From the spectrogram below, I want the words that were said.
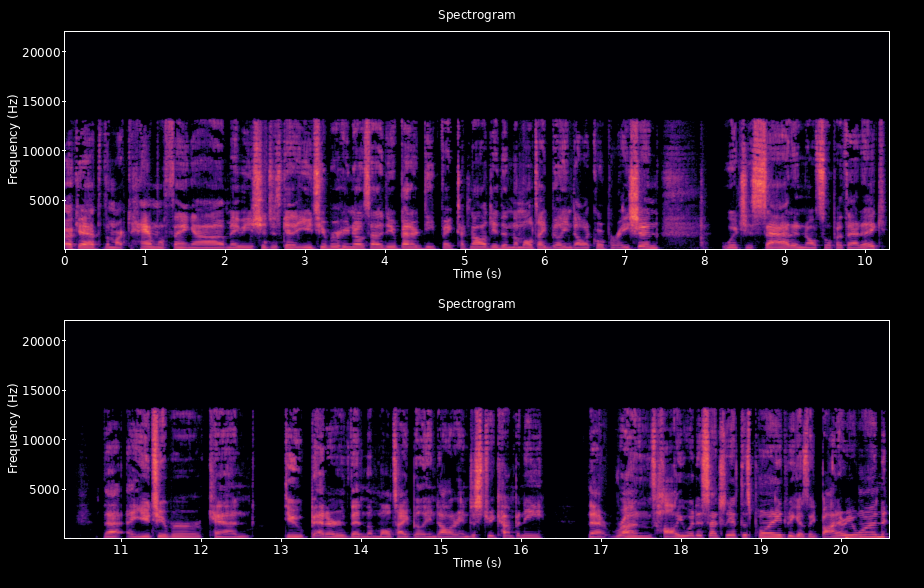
okay, after the Mark Hamill thing, uh, maybe you should just get a YouTuber who knows how to do better deepfake technology than the multi-billion-dollar corporation, which is sad and also pathetic. That a YouTuber can do better than the multi-billion-dollar industry company that runs Hollywood essentially at this point because they bought everyone.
